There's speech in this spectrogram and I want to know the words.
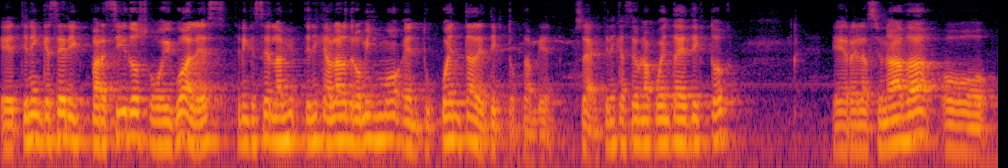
eh, tienen que ser parecidos o iguales, tienen que, ser la, tienes que hablar de lo mismo en tu cuenta de TikTok también. O sea, tienes que hacer una cuenta de TikTok eh, relacionada o,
